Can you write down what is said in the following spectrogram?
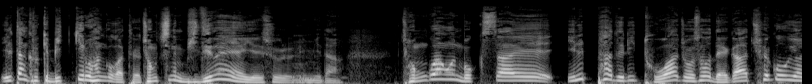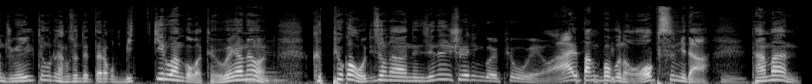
일단 그렇게 믿기로 한 것 같아요. 정치는 믿음의 예술입니다. 정광훈 목사의 일파들이 도와줘서 내가 최고위원 중에 1등으로 당선됐다라고 믿기로 한 것 같아요. 왜냐하면 그 표가 어디서 나왔는지는 슈레딩거의 표예요. 알 방법은 없습니다. 다만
